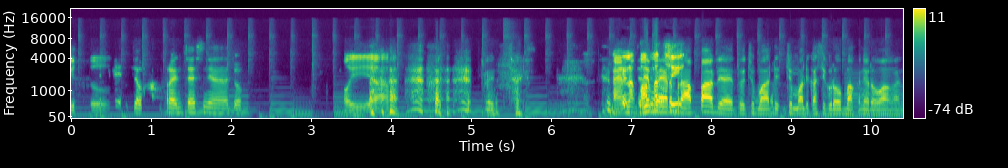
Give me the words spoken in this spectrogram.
gitu. Siloam franchise-nya, Cuk. Oh iya, Franchise. enak Dia banget bayar sih. berapa dia itu? Cuma di, cuma dikasih gerobaknya doang kan.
